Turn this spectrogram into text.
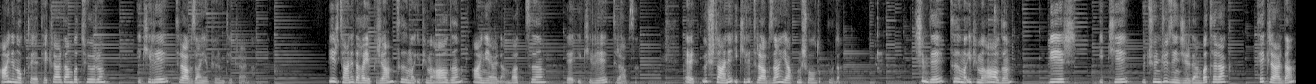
Aynı noktaya tekrardan batıyorum. İkili trabzan yapıyorum tekrardan. Bir tane daha yapacağım. Tığıma ipimi aldım. Aynı yerden battım ve ikili trabzan. Evet 3 tane ikili trabzan yapmış olduk burada. Şimdi tığıma ipimi aldım. 1 2 3. zincirden batarak tekrardan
